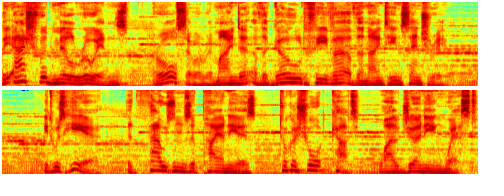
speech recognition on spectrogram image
The Ashford Mill ruins are also a reminder of the gold fever of the 19th century. It was here that thousands of pioneers took a short cut while journeying west.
